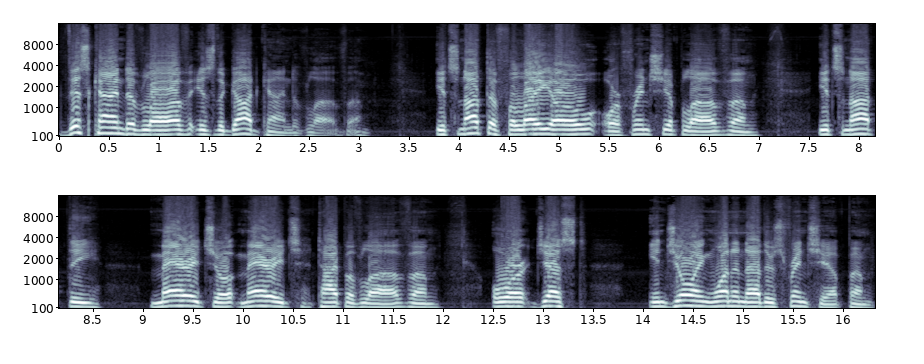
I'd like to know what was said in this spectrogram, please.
this kind of love is the God kind of love. Um, it's not the phileo or friendship love. It's not the marriage or marriage type of love or just enjoying one another's friendship. Um,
